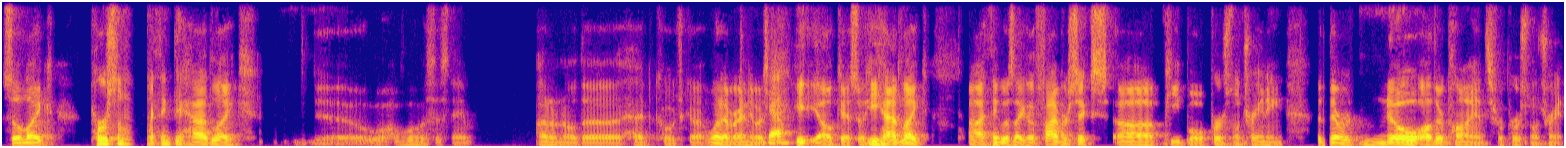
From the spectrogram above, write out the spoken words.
So like personally, I think they had like uh, what was his name? I don't know the head coach guy. Whatever. Anyways, yeah. he yeah okay. So he had like uh, I think it was like a five or six uh, people personal training, but there were no other clients for personal training.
